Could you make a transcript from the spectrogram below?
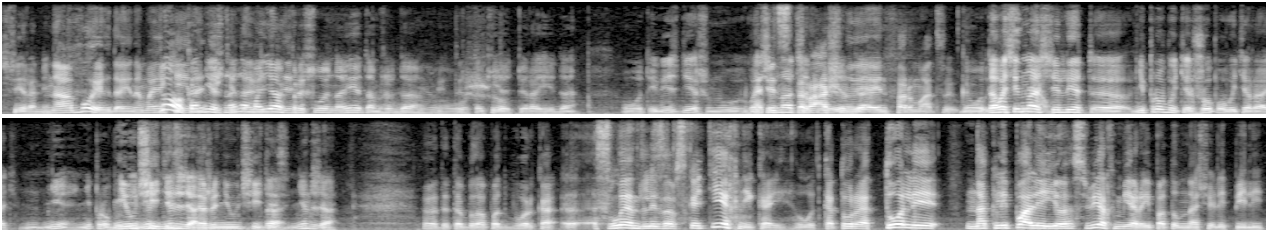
сферами. На обоих, да, и на маяке, Да, и конечно, на, нике, на да, маяк везде. пришло, и на этом же, да, ну, вот такие вот пироги, да. Вот, и везде же, ну, 18 Значит, страшную лет, да? информацию. Ну, до 18 снял. лет э, не пробуйте жопу вытирать. Не, не пробуйте. Не учитесь, нельзя. даже не учитесь. Да, нельзя. Вот это была подборка э, с ленд-лизовской техникой, вот, которая то ли наклепали ее сверх меры и потом начали пилить,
